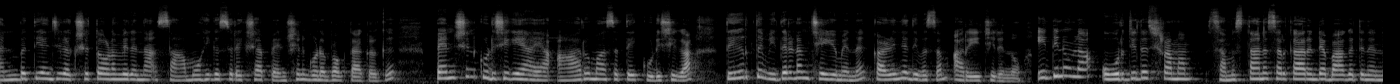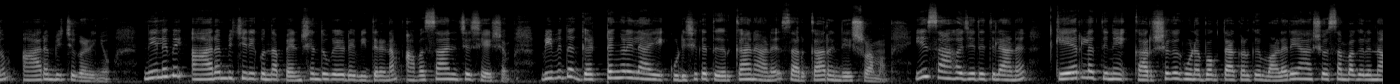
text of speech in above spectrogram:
അൻപത്തിയഞ്ച് ലക്ഷത്തോളം വരുന്ന സാമൂഹിക സുരക്ഷാ പെൻഷൻ ഗുണഭോക്താക്കൾക്ക് പെൻഷൻ കുടിശ്ശികയായ ആറുമാസത്തെ കുടിശ്ശിക തീർത്ത് വിതരണം ചെയ്യുമെന്ന് കഴിഞ്ഞ ദിവസം അറിയിച്ചിരുന്നു. ഇതിനുള്ള ഊർജിത ശ്രമം സംസ്ഥാന സർക്കാരിന്റെ ഭാഗത്തു നിന്നും ആരംഭിച്ചു കഴിഞ്ഞു. നിലവിൽ ആരംഭിച്ചിരിക്കുന്ന പെൻഷൻ തുകയുടെ വിതരണം അവസാനിച്ച ശേഷം വിവിധ ഘട്ടങ്ങളിലായി കുടിശ്ശിക തീർക്കാനാണ് സർക്കാരിന്റെ ശ്രമം. ഈ സാഹചര്യത്തിലാണ് കേരളത്തിന് കർഷക ഗുണഭോക്താക്കൾക്ക് വളരെ ആശ്വാസം പകരുന്ന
